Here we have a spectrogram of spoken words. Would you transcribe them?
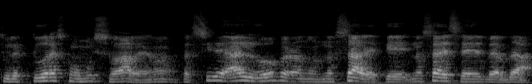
tu lectura es como muy suave, ¿no? Percibe algo, pero no, no sabes que no sabes si es verdad.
